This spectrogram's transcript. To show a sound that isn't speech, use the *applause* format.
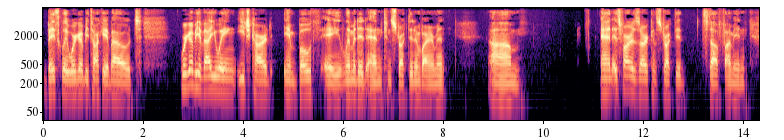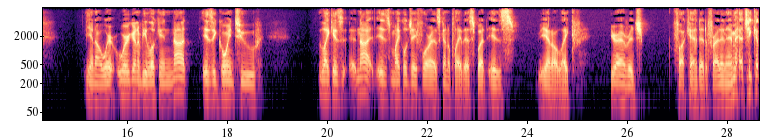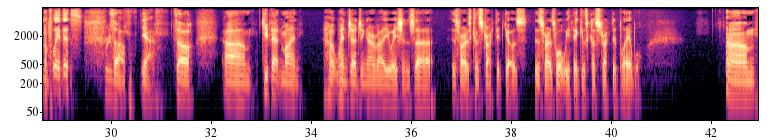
basically we're going to be talking about we're going to be evaluating each card in both a limited and constructed environment. Um, and as far as our constructed stuff, I mean, you know, we're we're going to be looking not is it going to like is not is Michael J. Flores going to play this, but is you know like your average fuckhead at a Friday Night *laughs* Magic going to play this? Pretty so much. yeah, so um, keep that in mind when judging our evaluations uh, as far as constructed goes, as far as what we think is constructed playable. Um.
